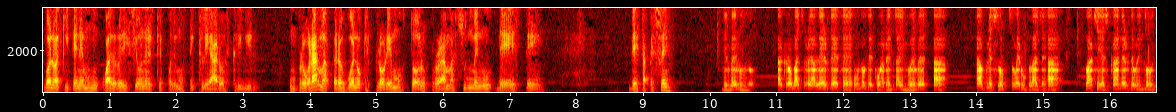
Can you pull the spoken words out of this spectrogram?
Bueno, aquí tenemos un cuadro de edición en el que podemos teclear o escribir un programa, pero es bueno que exploremos todos los programas submenú de este de esta PC. Nivel 1. Acrobat Reader DT 1 de 49 A. Apple Software Uplate A. Fax y escáner de Windows.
